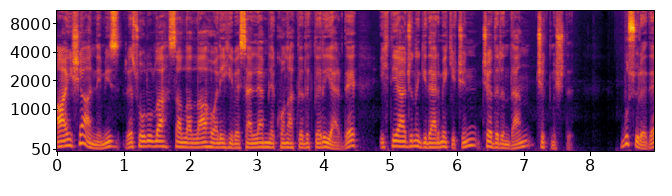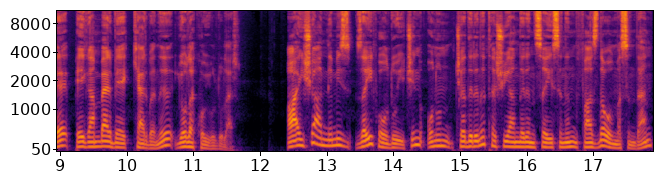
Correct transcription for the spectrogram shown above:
Ayşe annemiz Resulullah sallallahu aleyhi ve sellemle konakladıkları yerde ihtiyacını gidermek için çadırından çıkmıştı. Bu sürede peygamber ve kervanı yola koyuldular. Ayşe annemiz zayıf olduğu için onun çadırını taşıyanların sayısının fazla olmasından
